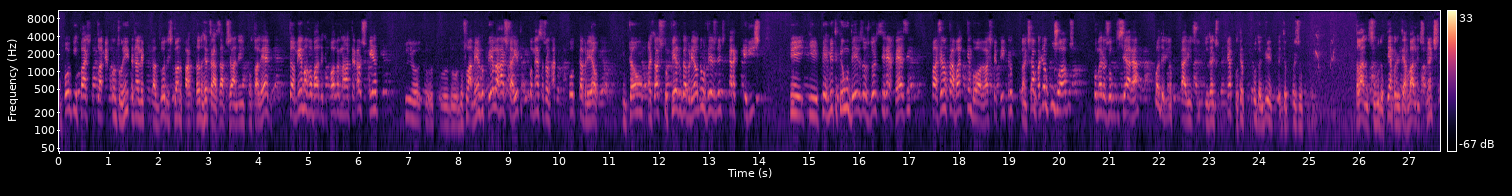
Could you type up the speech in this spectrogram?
O gol do empate do Flamengo contra o Inter na Libertadores do ano, ano retrasado já, né, em Porto Alegre, também é uma roubada de bola na lateral esquerda do, do, do, Flamengo pelo Arrascaeta, que começa a jogar com o Gabriel. Então, mas eu acho que o Pedro Gabriel não vejo dentro de características que, que permita que um deles os dois se revezem fazendo um trabalho tem bola. Eu acho que é bem preocupante. Agora, em alguns jogos, como era o jogo do Ceará, poderiam ficar isso durante o tempo, o tempo todo ali, depois do, sei lá, no segundo tempo, no intervalo, antes,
